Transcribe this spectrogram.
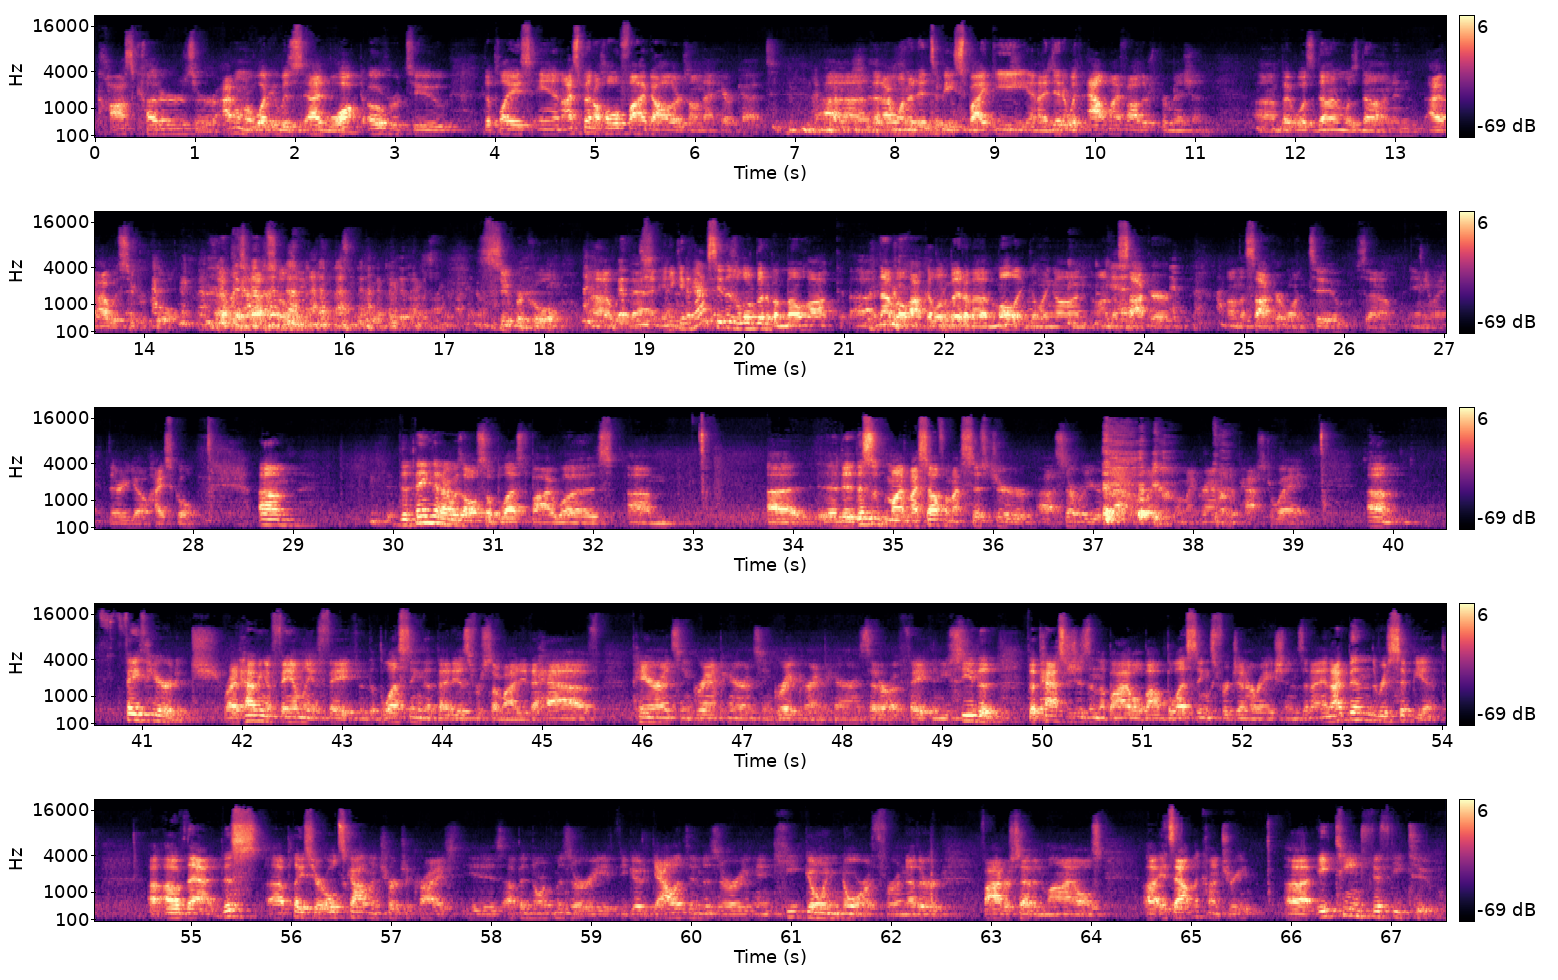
cost cutters or I don't know what it was. I'd walked over to the place and I spent a whole five dollars on that haircut. Uh, that I wanted it to be spiky and I did it without my father's permission. Um, but what's done was done, and I, I was super cool. That was absolutely super cool uh, with that. And you can kind of see there's a little bit of a mohawk, uh, not mohawk, a little bit of a mullet going on on the soccer, on the soccer one too. So anyway, there you go, high school. Um, the thing that I was also blessed by was. Um, uh, this is my, myself and my sister uh, several years back when my, when my grandmother passed away. Um, faith heritage, right? Having a family of faith and the blessing that that is for somebody to have parents and grandparents and great grandparents that are of faith. And you see the, the passages in the Bible about blessings for generations. And, I, and I've been the recipient uh, of that. This uh, place here, Old Scotland Church of Christ, is up in North Missouri. If you go to Gallatin, Missouri, and keep going north for another five or seven miles, uh, it's out in the country. 1852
